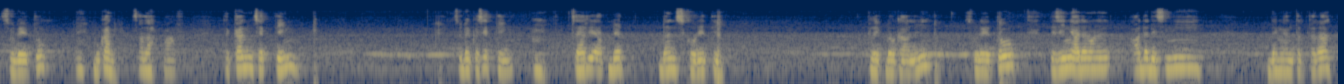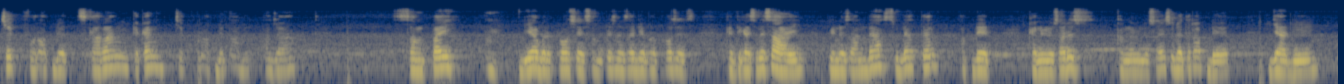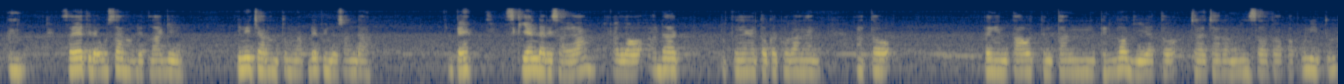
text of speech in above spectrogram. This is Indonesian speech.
Sudah itu. Eh bukan salah maaf. Tekan setting. Sudah ke setting. Cari update dan security. Klik dua kali. Sudah itu. Di sini ada ada di sini dengan tertera check for update. Sekarang tekan check for update aja. Sampai dia berproses sampai selesai dia berproses. Ketika selesai Windows Anda sudah terupdate. Karena Windows Anda karena Windows saya sudah terupdate jadi saya tidak usah update lagi. Ini cara untuk mengupdate Windows Anda. Oke sekian dari saya. Kalau ada pertanyaan atau kekurangan atau pengen tahu tentang teknologi atau cara-cara menginstal atau apa pun itu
